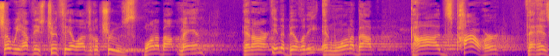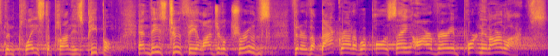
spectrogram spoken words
So we have these two theological truths one about man and our inability, and one about God's power that has been placed upon his people. And these two theological truths that are the background of what Paul is saying are very important in our lives.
